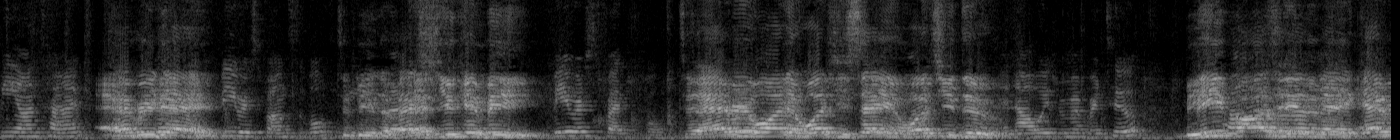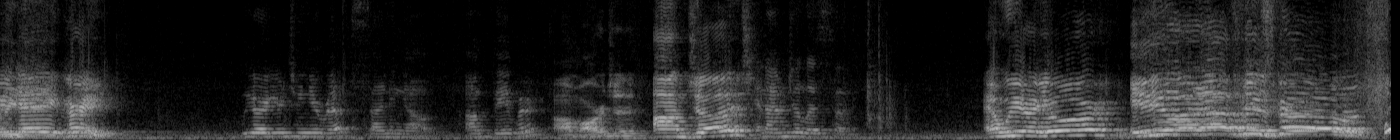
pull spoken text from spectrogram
Be on time. Every day. Be responsible. To be the best you can be. Be respectful. To everyone and what you say and what you do. And always remember to Be positive and make every day great. We are your junior reps signing out. I'm Favor. I'm RJ. I'm Judge, and I'm Jalissa. and we are your Eagle Announcements Crew. Woo!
